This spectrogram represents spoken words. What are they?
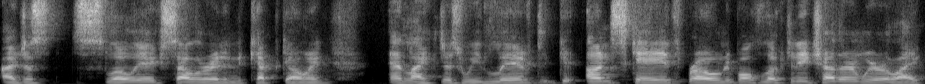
I just slowly accelerated and kept going. And like just we lived unscathed, bro. And we both looked at each other and we were like,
